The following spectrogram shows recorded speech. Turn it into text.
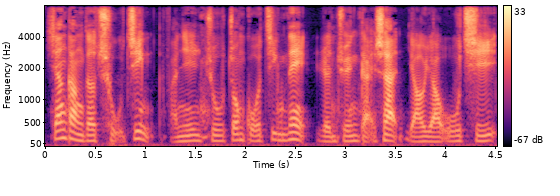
香港的处境反映出中国境内人权改善遥遥无期。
